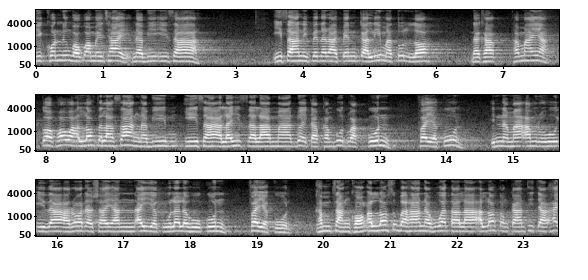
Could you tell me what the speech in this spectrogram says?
อีกคนนึงบอกว่าไม่ใช่ นบีอีซาอีซานี่เป็นอะไรเป็นكلمة الله นะครับทำไมอะก็เพราะว่าอัลลอฮฺตะลาสร้างนบีอีซาعليه السلامมาด้วยกับคำพูดว่าكنไฟยกุนอินนามาอัมรุฮูอิซาอารอดะชัยอันไอยากูละละหูกุนไฟยกูนคำสั่งของอัลลอฮฺสุบฮานะฮูวะตาลาอัลลอฮ์ต้องการที่จะให้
